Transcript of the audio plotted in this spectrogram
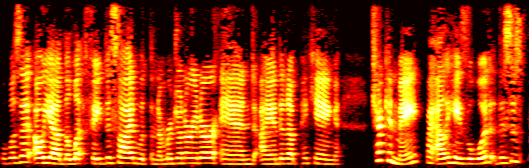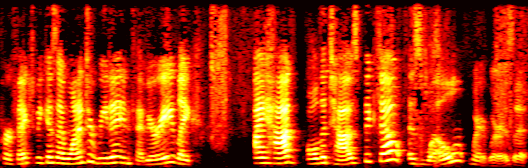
what was it? Oh yeah, the Let Fate Decide with the number generator, and I ended up picking Check and Mate by Ali Hazelwood. This is perfect because I wanted to read it in February. Like, I had all the tabs picked out as well. Where where is it?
